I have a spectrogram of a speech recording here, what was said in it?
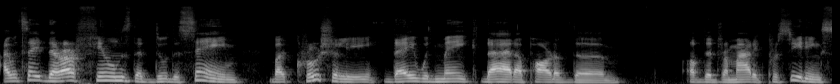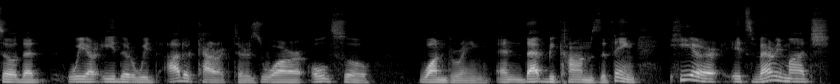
I would say there are films that do the same, but crucially, they would make that a part of the of the dramatic proceedings, so that we are either with other characters who are also wandering, and that becomes the thing. Here, it's very much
